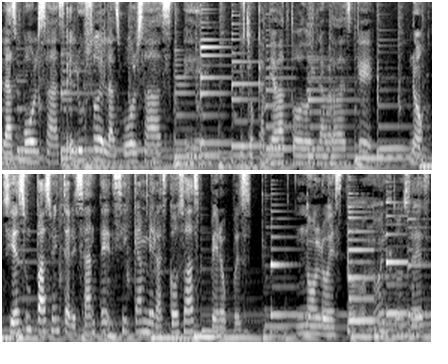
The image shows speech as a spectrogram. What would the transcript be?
las bolsas, el uso de las bolsas, eh, pues lo cambiaba todo y la verdad es que no, si es un paso interesante, sí cambia las cosas, pero pues no lo es todo, ¿no? Entonces,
